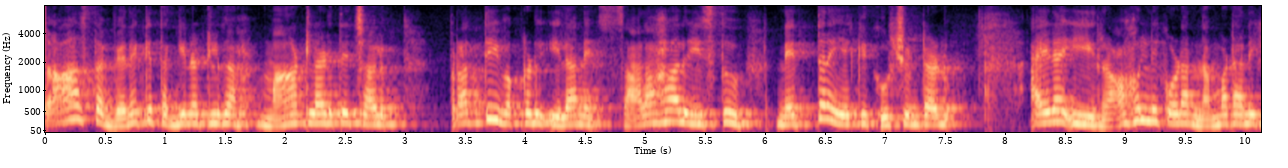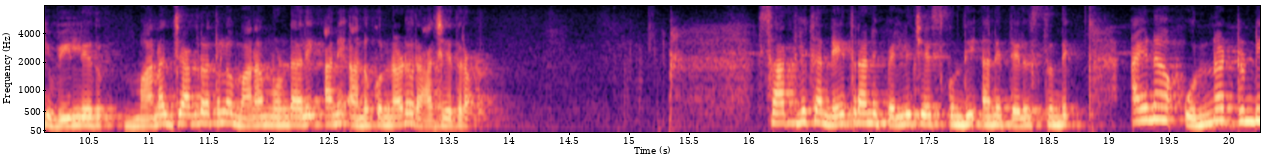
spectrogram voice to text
కాస్త వెనక్కి తగ్గినట్లుగా మాట్లాడితే చాలు. ప్రతి ఒక్కడు ఇలానే సలహాలు ఇస్తూ నెత్తన ఎక్కి కూర్చుంటాడు. అయినా ఈ రాహుల్ని కూడా నమ్మటానికి వీల్లేదు. మన జాగ్రత్తలో మనం ఉండాలి అని అనుకున్నాడు రాజేంద్ర. సాత్విక నేత్రాన్ని పెళ్ళి చేసుకుంది అని తెలుస్తుంది. అయినా ఉన్నట్టుండి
